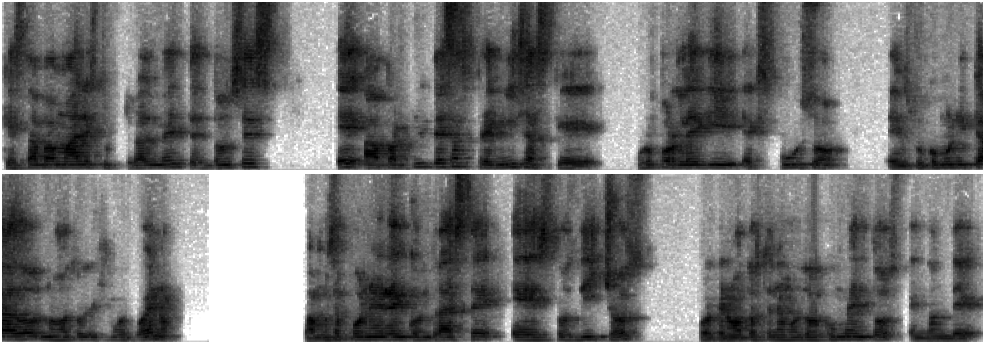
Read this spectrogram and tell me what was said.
que estaba mal estructuralmente. Entonces, a partir de esas premisas que Grupo Orlegui expuso en su comunicado, nosotros dijimos, bueno, vamos a poner en contraste estos dichos, porque nosotros tenemos documentos en donde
